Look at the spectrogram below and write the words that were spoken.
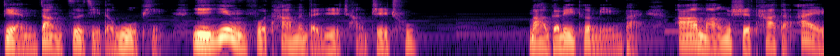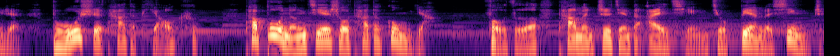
典当自己的物品，以应付他们的日常支出。玛格丽特明白，阿芒是他的爱人。不是他的嫖客，他不能接受他的供养，否则他们之间的爱情就变了性质。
